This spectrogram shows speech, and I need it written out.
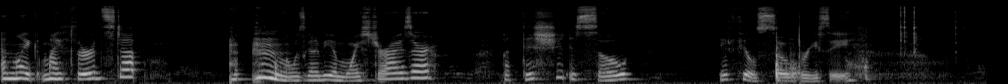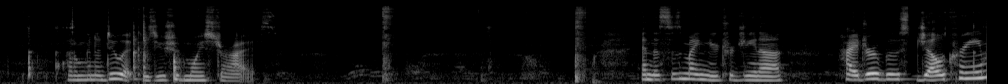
And like my third step was gonna be a moisturizer, but this shit is so, it feels so greasy. But I'm gonna do it because you should moisturize. And this is my Neutrogena Hydro Boost Gel Cream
